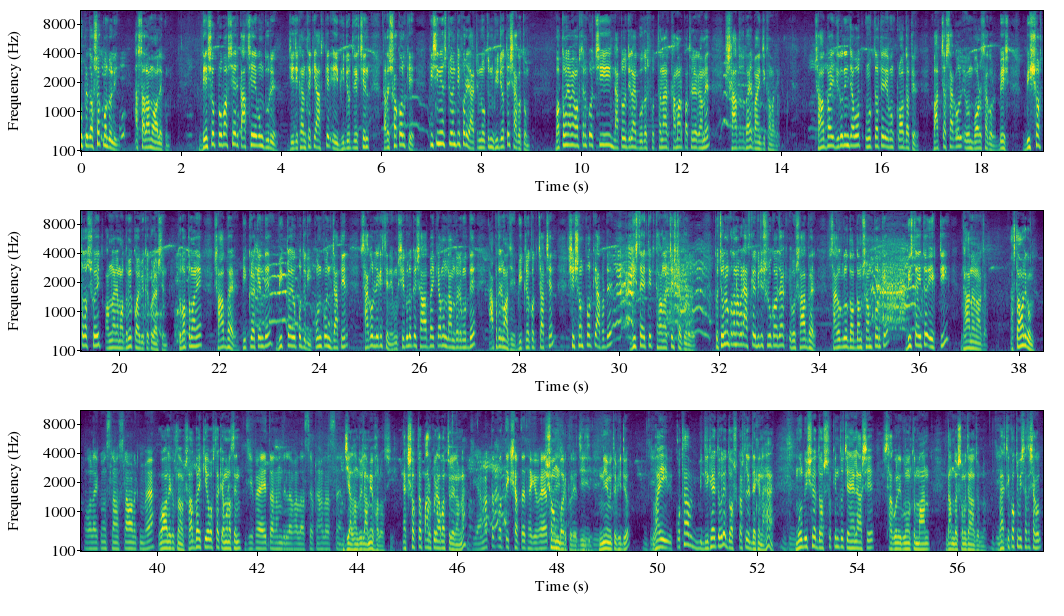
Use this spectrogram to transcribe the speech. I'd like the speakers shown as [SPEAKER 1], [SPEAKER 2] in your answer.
[SPEAKER 1] সুপ্রিয় দর্শক মণ্ডলী, আসসালামু আলাইকুম। দেশ ও প্রবাসের কাছে এবং দূরের যে যেখান থেকে আজকের এই ভিডিওটি দেখছেন, তাদের সকলকে কৃষি নিউজ টোয়েন্টি ফোরের একটি নতুন ভিডিওতে স্বাগতম। বর্তমানে আমি অবস্থান করছি নাটোর জেলা গোদাসপুর থানার খামার পাথরিয়া গ্রামের সাদত ভাইয়ের বাণিজ্যিক খামারে। সাহত ভাই দীর্ঘদিন যাবৎ জাতের এবং ক্রস জাতের, বাচ্চা ছাগল এবং বড় ছাগল। বেশ, বিশ্বস্ততার সহিত অনলাইনের মাধ্যমে ক্রয় বিক্রয় করে আসেন। তো বর্তমানে সাহত ভাইয়ের বিক্রয় কেন্দ্রে বিক্রয় উপযোগী কোন কোন জাতের ছাগল রেখেছেন এবং সেগুলোকে সাহত ভাই কেমন দাম দরের মধ্যে আপনাদের মাঝে বিক্রয় করতে চাচ্ছেন, সে সম্পর্কে আপনাদের বিস্তারিত ধারণার চেষ্টা করব। তো চলুন কথা না আজকের ভিডিও শুরু করা যাক এবং সাহত ভাইয়ের ছাগলগুলোর দরদাম সম্পর্কে বিস্তারিত একটি ধারণা নেওয়া যাক। আসসালামু আলাইকুম।
[SPEAKER 2] ওয়ালাইকুম আসসালাম আসসালামু আলাইকুম
[SPEAKER 1] ওয়ালাইকুম আসসালাম। ভাই কি অবস্থা? কেমন আছেন?
[SPEAKER 2] জি ভাই এই তো আলহামদুলিল্লাহ ভালো আছে। আপনি ভালো আছেন?
[SPEAKER 1] জি আলহামদুলিল্লাহ আমি ভালো আছি। এক সপ্তাহ পার করে আবার চলে এলাম না?
[SPEAKER 2] জি আমার তো প্রত্যেক সপ্তাহে থাকে ভাইয়া।
[SPEAKER 1] সোমবার করে জি জি নিয়মিত ভিডিও। ভাই কোথা দীর্ঘায়িত হলে দর্শক আসলে দেখে না হ্যাঁ? মূল বিষয়ে দর্শক কিন্তু চ্যানেলে আসে ছাগলের গুণগত মান দাম দর সময় জানার জন্য। ভাই আজকে কত পিস আছে ছাগল?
